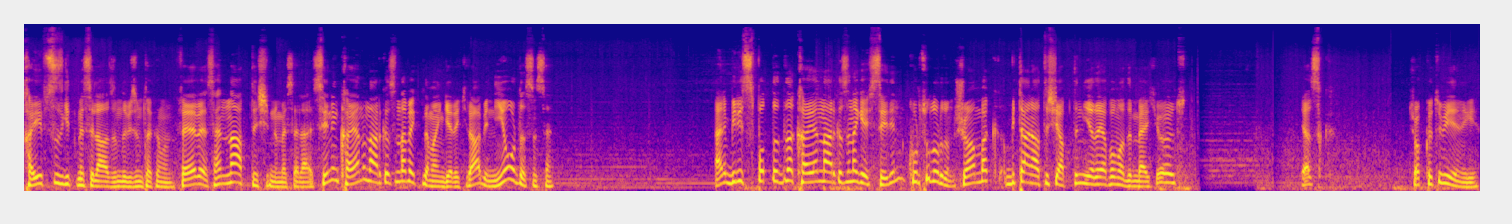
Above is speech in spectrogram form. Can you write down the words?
Kayıpsız gitmesi lazımdı bizim takımın. FV sen ne yaptın şimdi mesela? Senin kayanın arkasında beklemen gerekir abi. Niye oradasın sen? Yani biri spotladığında kayanın arkasına geçseydin kurtulurdun. Şu an bak bir tane atış yaptın ya da yapamadın belki öldün. Yazık. Çok kötü bir yenilgi.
